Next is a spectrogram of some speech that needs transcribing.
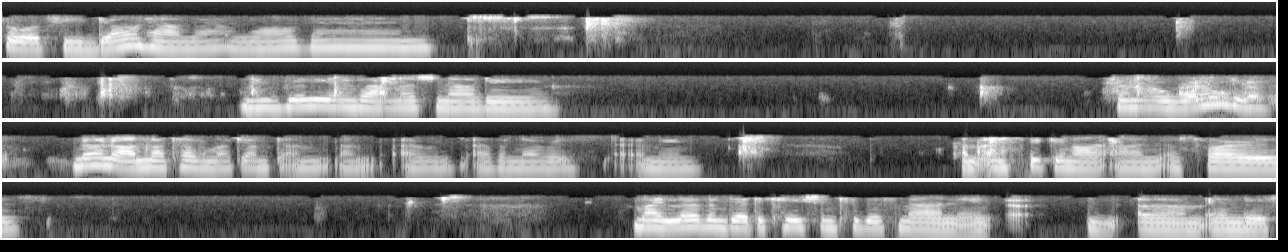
So if you don't have that, well then you really ain't got much now, do you? So no wonder. No, no, I'm not talking about jump. I'm, I'm, I would, I would never. I mean, I'm, I'm speaking on, on as far as my love and dedication to this man and um and this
